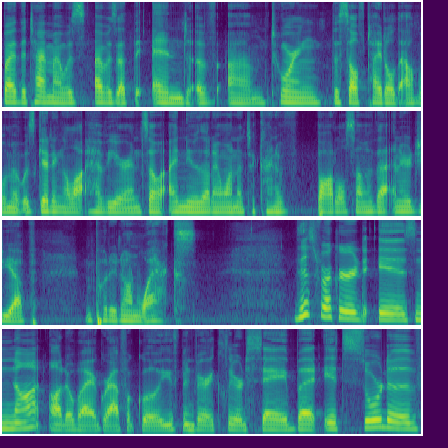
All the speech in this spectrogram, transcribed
by the time I was I was at the end of um, touring the self-titled album, it was getting a lot heavier, and so I knew that I wanted to kind of bottle some of that energy up and put it on wax. This record is not autobiographical, you've been very clear to say, but it's sort of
